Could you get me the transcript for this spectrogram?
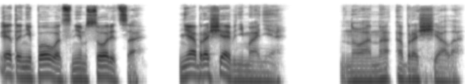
«Это не повод с ним ссориться. Не обращай внимания». Но она обращала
